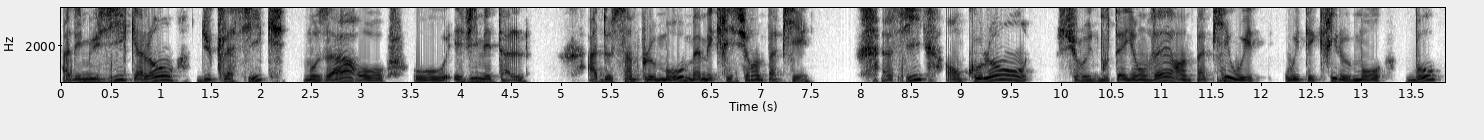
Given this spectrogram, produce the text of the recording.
à des musiques allant du classique, Mozart, au, heavy metal, à de simples mots, même écrits sur un papier. Ainsi, en collant sur une bouteille en verre un papier où est, écrit le mot beau,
